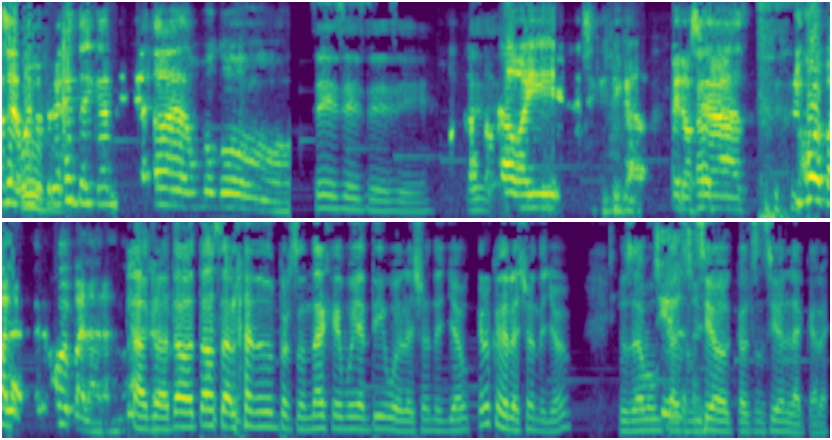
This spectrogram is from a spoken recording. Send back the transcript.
o sea, bueno, Uf. pero hentai kamen ya estaba un poco Sí, sí, sí, sí. Eh, tocado ahí el significado. Pero, o sea, el juego de palabras, juego de palabras, ¿no? Claro, claro, estamos, estamos hablando de un personaje muy antiguo de la Shonen Jump. Creo que es de la Shonen Jump. Que usaba un Sí, calzoncillo, calzoncillo en la cara.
